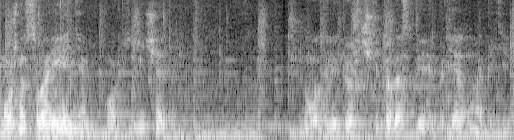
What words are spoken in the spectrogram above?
можно с вареньем. Ой, замечательно. Ну вот и лепешечки подоспели. Приятного аппетита.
